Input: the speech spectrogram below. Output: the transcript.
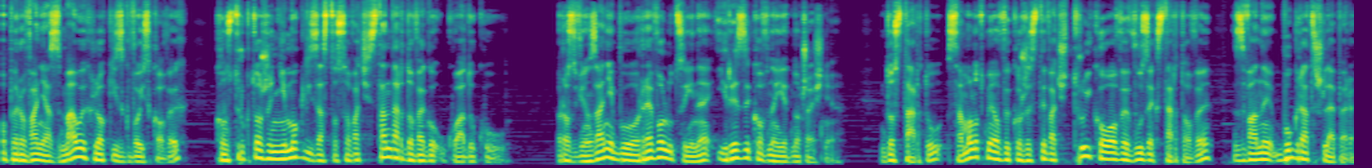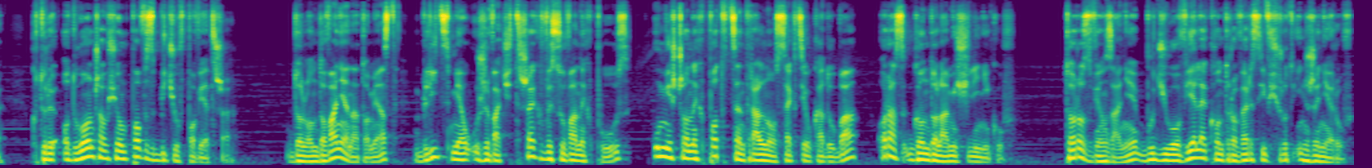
operowania z małych lokisk wojskowych, konstruktorzy nie mogli zastosować standardowego układu kół. Rozwiązanie było rewolucyjne i ryzykowne jednocześnie. Do startu samolot miał wykorzystywać trójkołowy wózek startowy zwany Bugrat Schlepper, który odłączał się po wzbiciu w powietrze. Do lądowania natomiast Blitz miał używać trzech wysuwanych płuc umieszczonych pod centralną sekcją kadłuba oraz gondolami silników. To rozwiązanie budziło wiele kontrowersji wśród inżynierów,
